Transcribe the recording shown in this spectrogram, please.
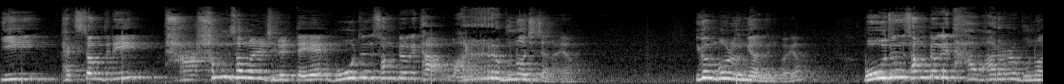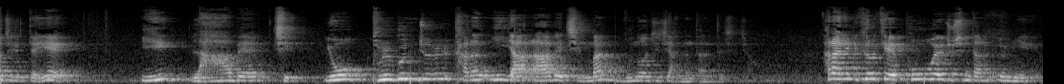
이 백성들이 다 함성을 지를 때에 모든 성벽이 다 와르르 무너지잖아요. 이건 뭘 의미하는 거예요? 모든 성벽이 다 와르르 무너질 때에 이 라합의 집, 요 붉은 줄을 다른 이 라합의 집만 무너지지 않는다는 뜻이죠. 하나님이 그렇게 보호해 주신다는 의미예요.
